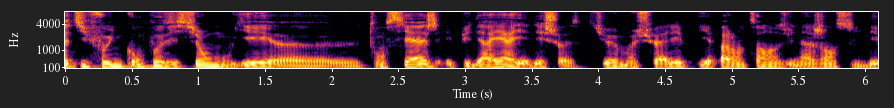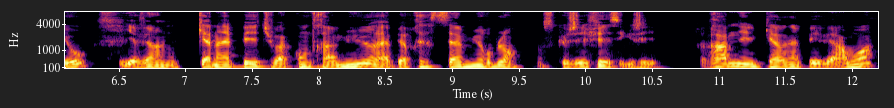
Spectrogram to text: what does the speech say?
fait, il faut une composition où il y ait euh, ton siège et puis derrière il y a des choses. Tu vois, moi je suis allé il y a pas longtemps dans une agence vidéo. Il y avait un canapé, tu vois, contre un mur et puis après c'est un mur blanc. Donc, ce que j'ai fait, c'est que j'ai ramené le canapé vers moi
